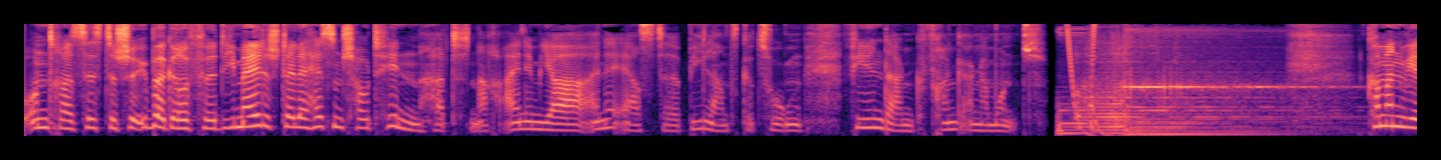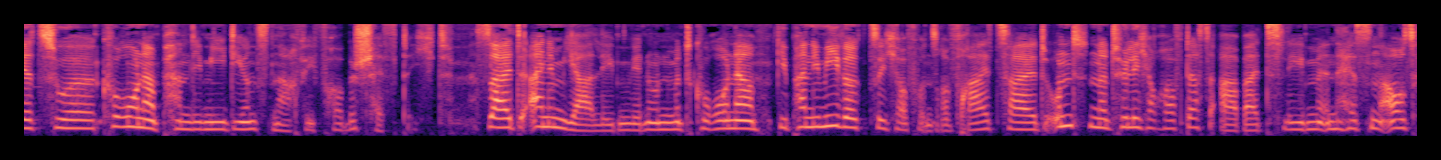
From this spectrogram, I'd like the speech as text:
und rassistische Übergriffe. Die Meldestelle Hessen schaut hin, hat nach einem Jahr eine erste Bilanz gezogen. Vielen Dank, Frank Angermund. Kommen wir zur Corona-Pandemie, die uns nach wie vor beschäftigt. Seit einem Jahr leben wir nun mit Corona. Die Pandemie wirkt sich auf unsere Freizeit und natürlich auch auf das Arbeitsleben in Hessen aus.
